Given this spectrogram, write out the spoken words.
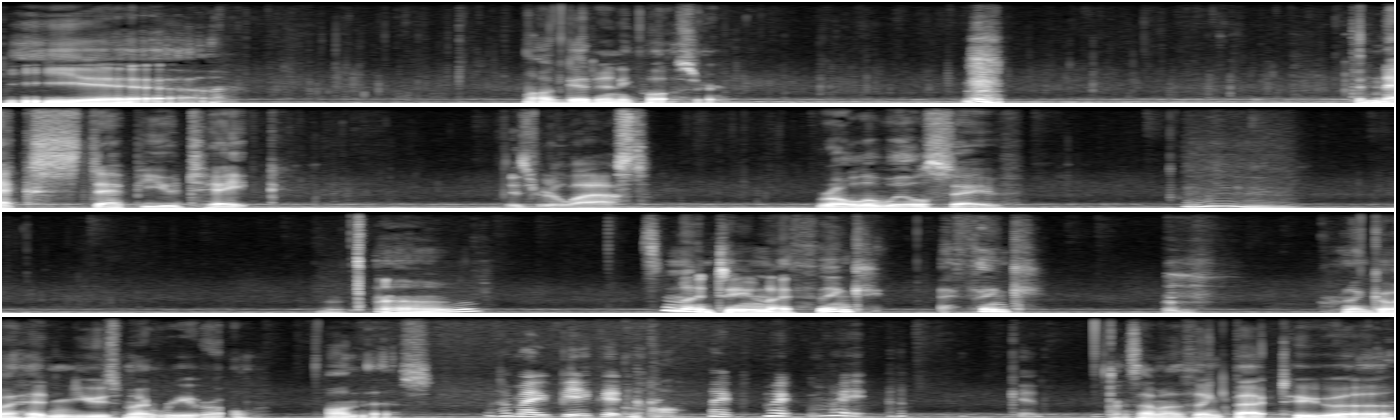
Yeah. I'll get any closer. The next step you take, Is your last. roll a will save. Mm. Uh, it's a 19. I think. I think. I'm gonna go ahead and use my reroll on this. that might be a good call. Might, might, might. Good. So I'm gonna think back to uh,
